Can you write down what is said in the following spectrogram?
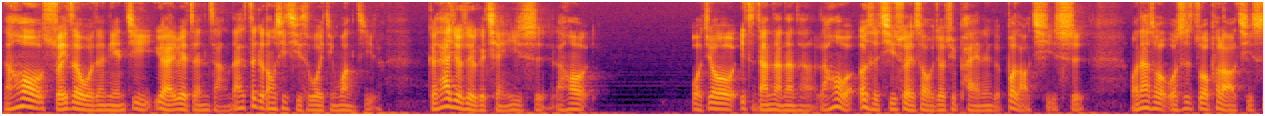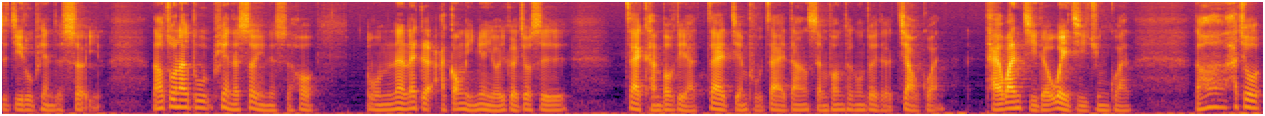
然后随着我的年纪越来越增长，但是这个东西其实我已经忘记了。可是它就是有个潜意识，然后我就一直长长长长。然后我二十七岁的时候，我就去拍那个《不老骑士》。我那时候我是做《不老骑士》纪录片的摄影，然后做那部片的摄影的时候。我们的那个阿公里面有一个，就是在 Cambodia，在柬埔寨当神风特工队的教官，台湾籍的尉级军官，然后他就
